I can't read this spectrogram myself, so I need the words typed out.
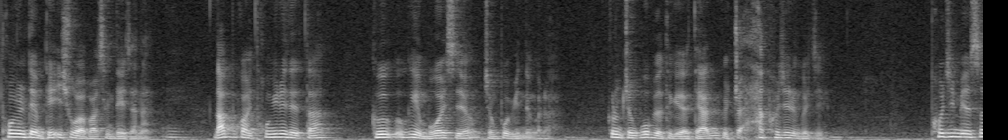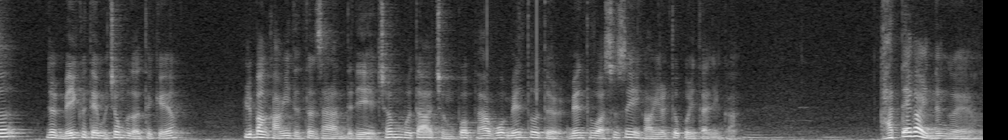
통일되면 대 이슈가 발생되잖아. 네. 남북한이 통일이 됐다? 그, 그게 뭐가 있어요? 정법이 있는 거라. 그럼 정법이 어떻게 돼요? 대한민국이 쫙 퍼지는 거지. 퍼지면서 메이크 되면 전부 다 어떻게 해요? 일반 강의 듣던 사람들이 전부 다 정법하고 멘토들, 멘토와 스승의 강의를 듣고 있다니까. 다 때가 있는 거예요.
